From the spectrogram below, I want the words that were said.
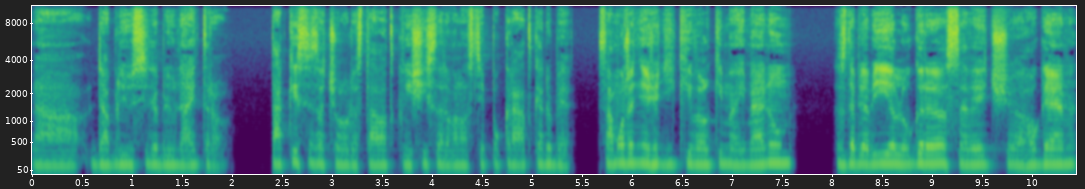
na WCW Nitro. Taky se začalo dostávat k vyšší sledovanosti po krátké době. Samozřejmě, že díky velkým jménům z WWE Luger, Savage, Hogan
